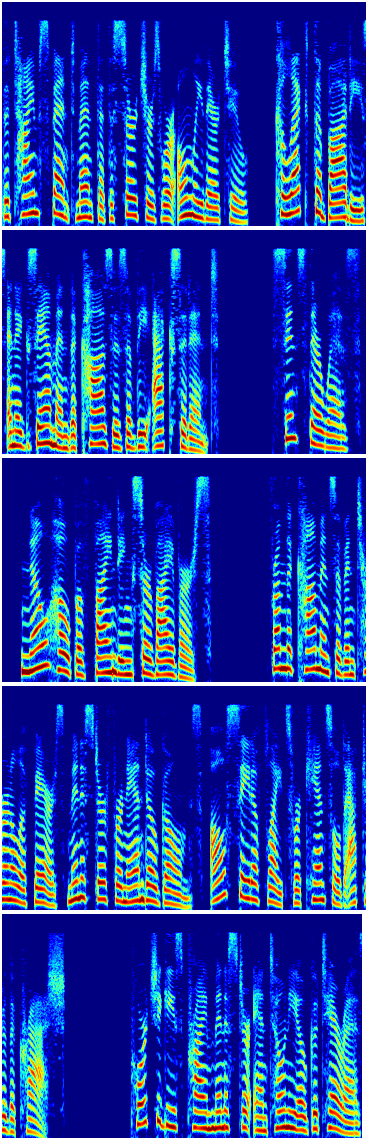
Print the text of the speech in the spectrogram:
the time spent meant that the searchers were only there to collect the bodies and examine the causes of the accident. Since there was no hope of finding survivors. From the comments of Internal Affairs Minister Fernando Gomes, all SATA flights were cancelled after the crash. Portuguese Prime Minister Antonio Guterres,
